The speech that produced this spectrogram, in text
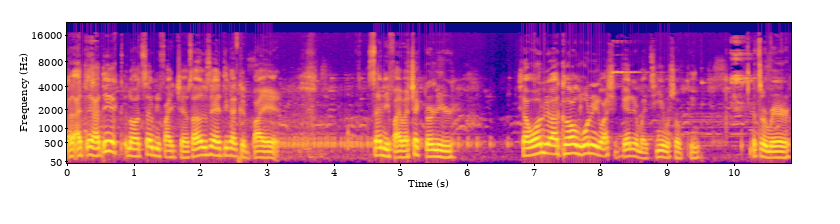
I, I think, I think, no, it's 75 gems. I was gonna say, I think I could buy it. 75, I checked earlier. So I wonder, cause I was wondering if I should get it in my team or something. That's a rare.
